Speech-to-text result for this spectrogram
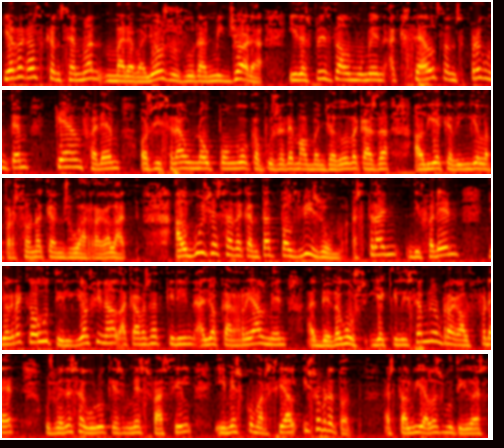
Hi ha regals que ens semblen meravellosos durant mitja hora i després del moment excels ens preguntem què en farem o si serà un nou pongo que posarem al menjador de casa el dia que vingui la persona que ens ho ha regalat. Algú ja s'ha decantat pels Visum. Estrany, diferent, jo crec que útil i al final acabes adquirint allò que realment et ve de gust. I a qui li sembli un regal fred us ben asseguro que és més fàcil i més comercial i sobretot estalvia les botigues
